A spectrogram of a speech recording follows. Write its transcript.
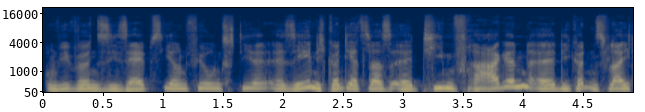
Und wie würden Sie selbst Ihren Führungsstil äh, sehen? Ich könnte jetzt das äh, Team fragen, äh, die könnten es vielleicht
